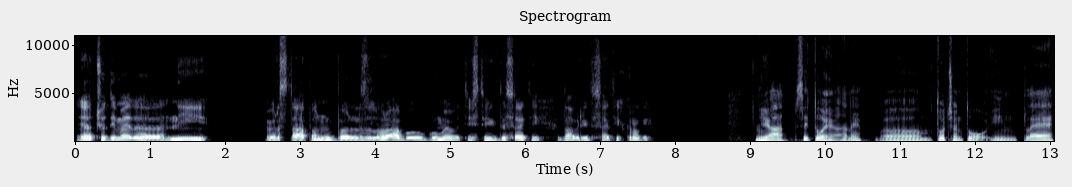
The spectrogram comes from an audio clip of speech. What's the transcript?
Ja, čudi me, da ni vrstapen bolj zlorabil gume v tistih desetih, dobrih desetih krogih. Ja, vse to je, um, točen to. In tle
